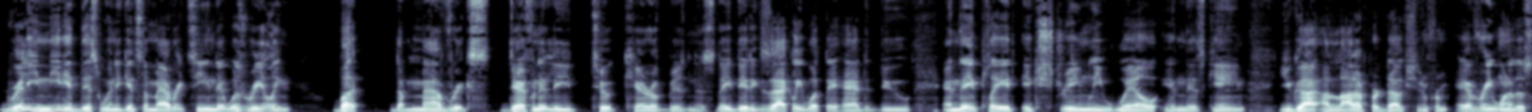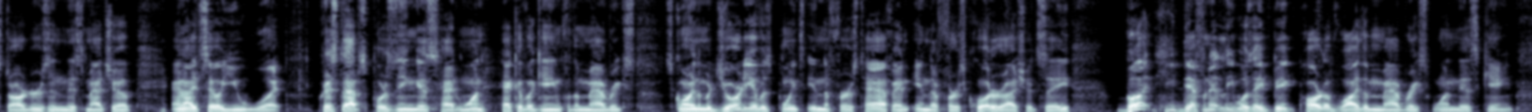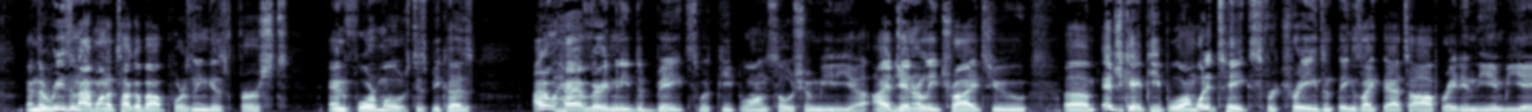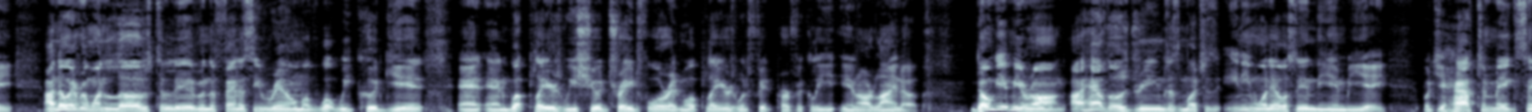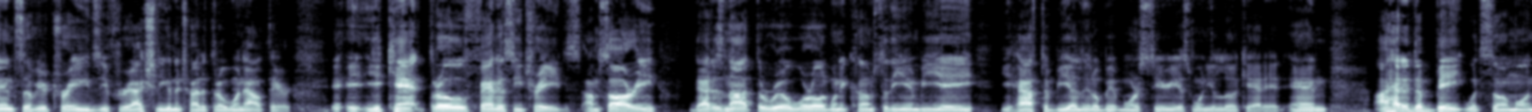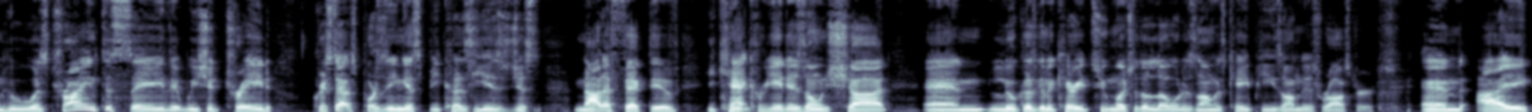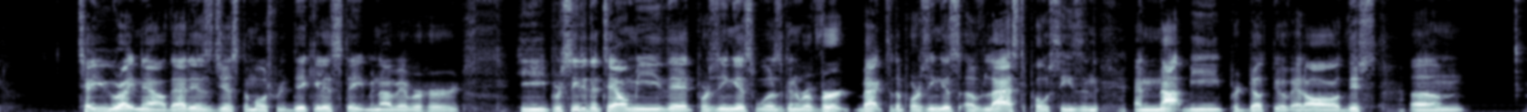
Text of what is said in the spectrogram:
really needed this win against a Maverick team that was reeling. But the Mavericks definitely took care of business. They did exactly what they had to do, and they played extremely well in this game. You got a lot of production from every one of the starters in this matchup, and I tell you what, Kristaps Porzingis had one heck of a game for the Mavericks, scoring the majority of his points in the first half and in the first quarter, I should say. But he definitely was a big part of why the Mavericks won this game. And the reason I want to talk about Porzingis first and foremost is because I don't have very many debates with people on social media. I generally try to um, educate people on what it takes for trades and things like that to operate in the NBA. I know everyone loves to live in the fantasy realm of what we could get and, and what players we should trade for and what players would fit perfectly in our lineup. Don't get me wrong, I have those dreams as much as anyone else in the NBA but you have to make sense of your trades if you're actually going to try to throw one out there. It, it, you can't throw fantasy trades. I'm sorry, that is not the real world when it comes to the NBA. You have to be a little bit more serious when you look at it. And I had a debate with someone who was trying to say that we should trade Kristaps Porzingis because he is just not effective. He can't create his own shot and Luka's going to carry too much of the load as long as KP's on this roster. And I tell you right now, that is just the most ridiculous statement I've ever heard. He proceeded to tell me that Porzingis was going to revert back to the Porzingis of last postseason and not be productive at all this um,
